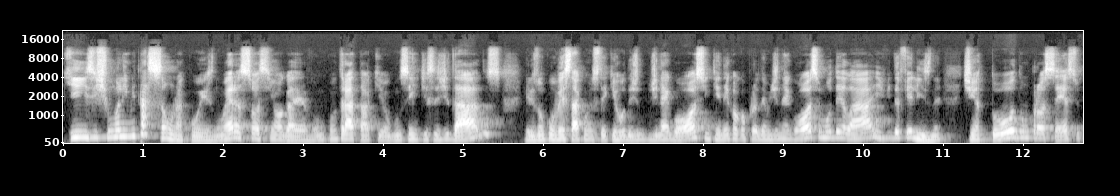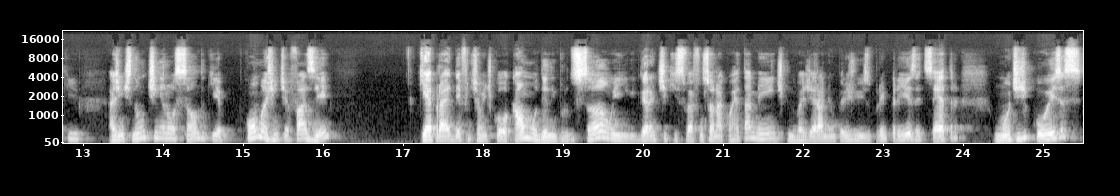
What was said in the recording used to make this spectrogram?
que existia uma limitação na coisa. Não era só assim, ó, galera, vamos contratar aqui alguns cientistas de dados, eles vão conversar com os stakeholders de, negócio, entender qual é o problema de negócio, modelar e vida feliz, né? Tinha todo um processo que a gente não tinha noção do que como a gente ia fazer que é para definitivamente colocar um modelo em produção e garantir que isso vai funcionar corretamente, que não vai gerar nenhum prejuízo para a empresa, etc. Um monte de coisas.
